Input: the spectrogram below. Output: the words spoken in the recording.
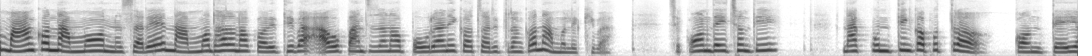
ମାଙ୍କ ନାମ ଅନୁସାରେ ନାମ ଧାରଣ କରିଥିବା ଆଉ ପାଞ୍ଚ ଜଣ ପୌରାଣିକ ଚରିତ୍ରଙ୍କ ନାମ ଲେଖିବା। ସେ କ'ଣ ଦେଇଛନ୍ତି? ନା କୁନ୍ତୀଙ୍କ ପୁତ୍ର କନ୍ତେୟ।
